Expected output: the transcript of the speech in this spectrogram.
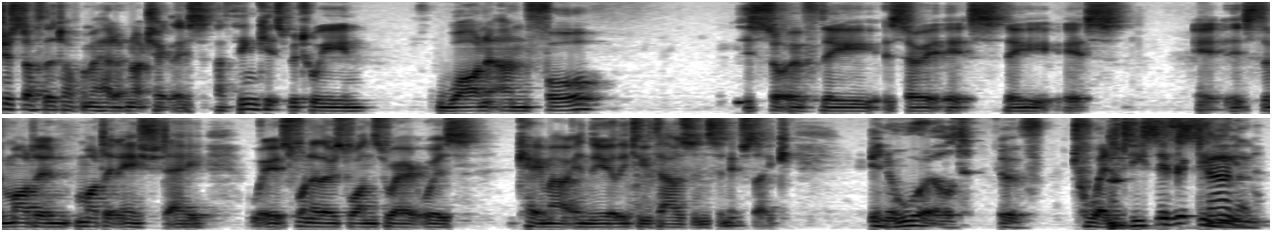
just off the top of my head. I've not checked this. I think it's between one and four. It's sort of the so it's the it's it's the modern modern-ish day. It's one of those ones where it was came out in the early two thousands, and it's like in a world of twenty Is it sixteen. canon?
